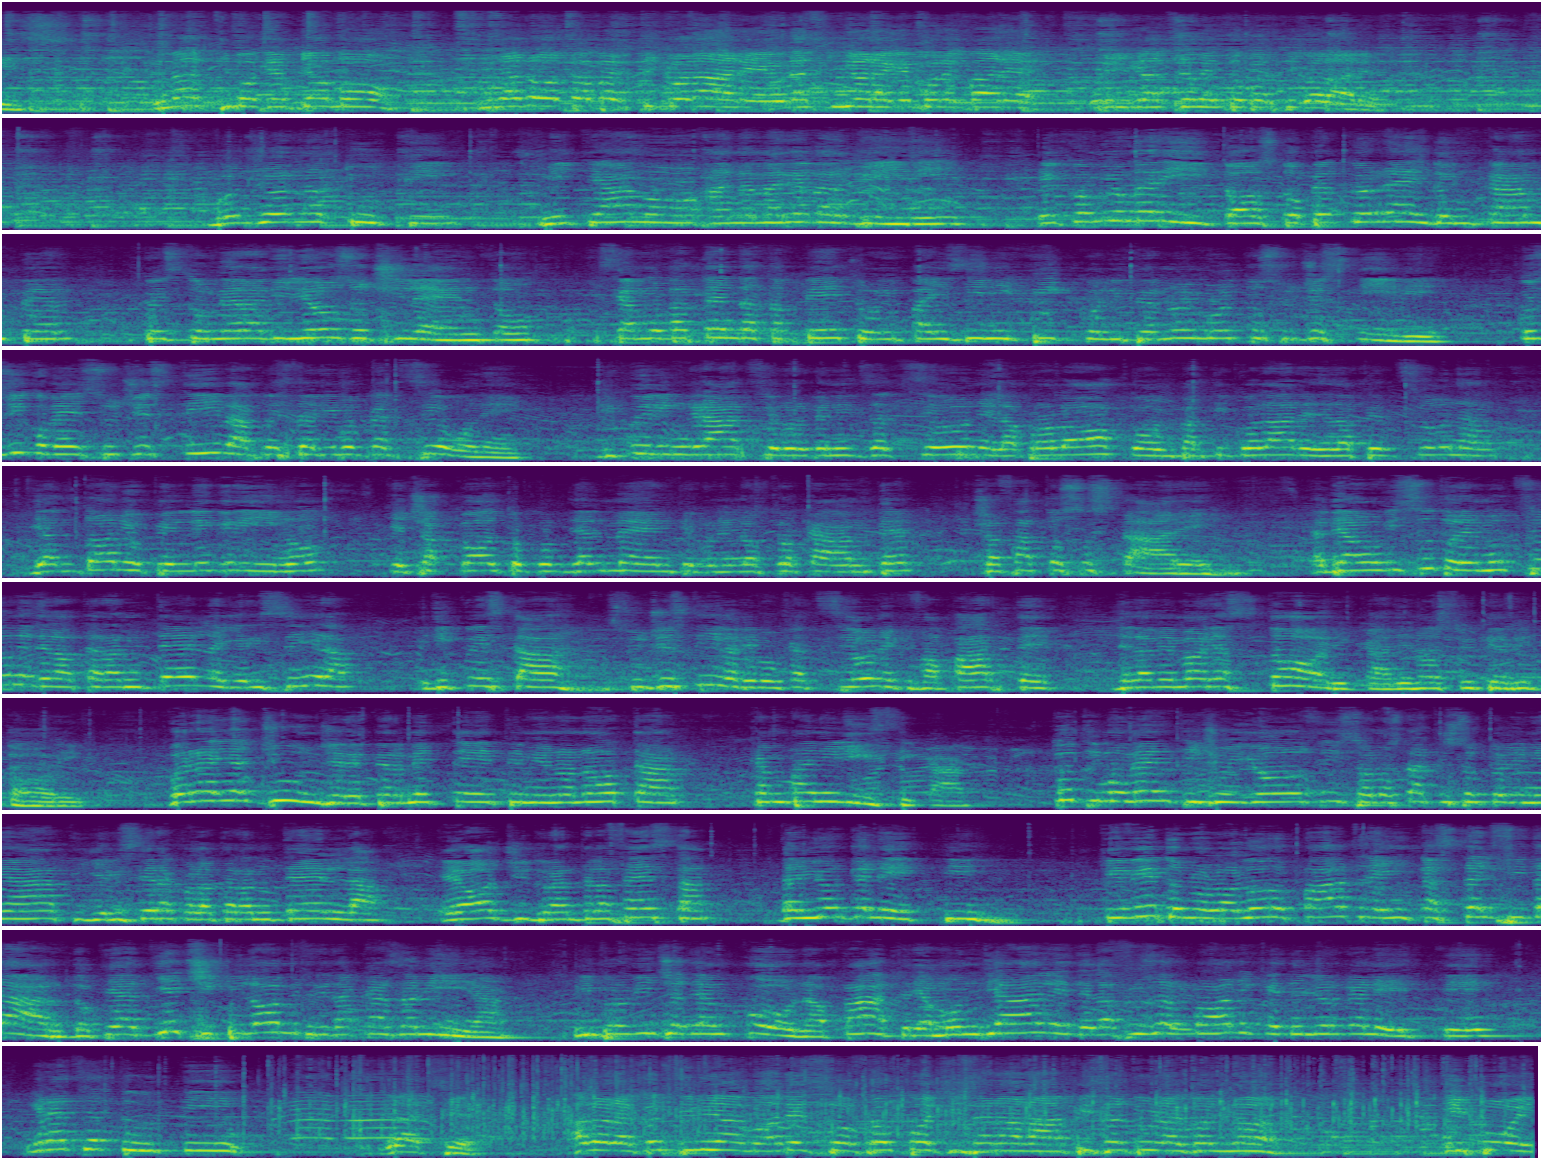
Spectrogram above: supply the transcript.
Gratis. Un attimo che abbiamo una nota particolare, una signora che vuole fare un ringraziamento particolare. Buongiorno a tutti, mi chiamo Anna Maria Barbini e con mio marito sto percorrendo in camper questo meraviglioso Cilento. Stiamo battendo a tappeto i paesini piccoli per noi molto suggestivi, così come è suggestiva questa rivocazione di cui ringrazio l'organizzazione, la Proloco, in particolare nella persona di Antonio Pellegrino che ci ha accolto cordialmente con il nostro camper, ci ha fatto sostare. Abbiamo vissuto l'emozione della tarantella ieri sera e di questa suggestiva rivocazione che fa parte della memoria storica dei nostri territori. Vorrei aggiungere, permettetemi, una nota campanilistica tutti i momenti gioiosi sono stati sottolineati ieri sera con la tarantella e oggi durante la festa dagli organetti che vedono la loro patria in Castelfidardo che è a 10 km da casa mia in provincia di Ancona, patria mondiale della fisarmonica e degli organetti. Grazie a tutti. Grazie. Allora continuiamo, adesso fra un po' ci sarà la pisatura con i poi.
